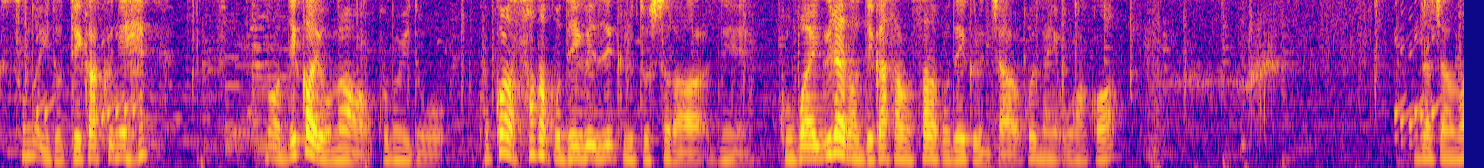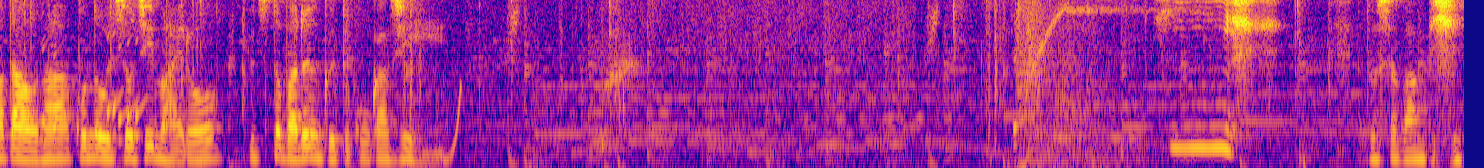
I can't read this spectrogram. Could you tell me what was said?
その井戸でかくね？まあでかいよなこの井戸。ここから貞子出てくるとしたらね5倍ぐらいのでかさの貞子出てくるんちゃう？これ何？お墓みなちゃんまた会おうな。今度うちのチーム入ろう。うちのバルーン君と交換しひん？ひー。どうしたバンピー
